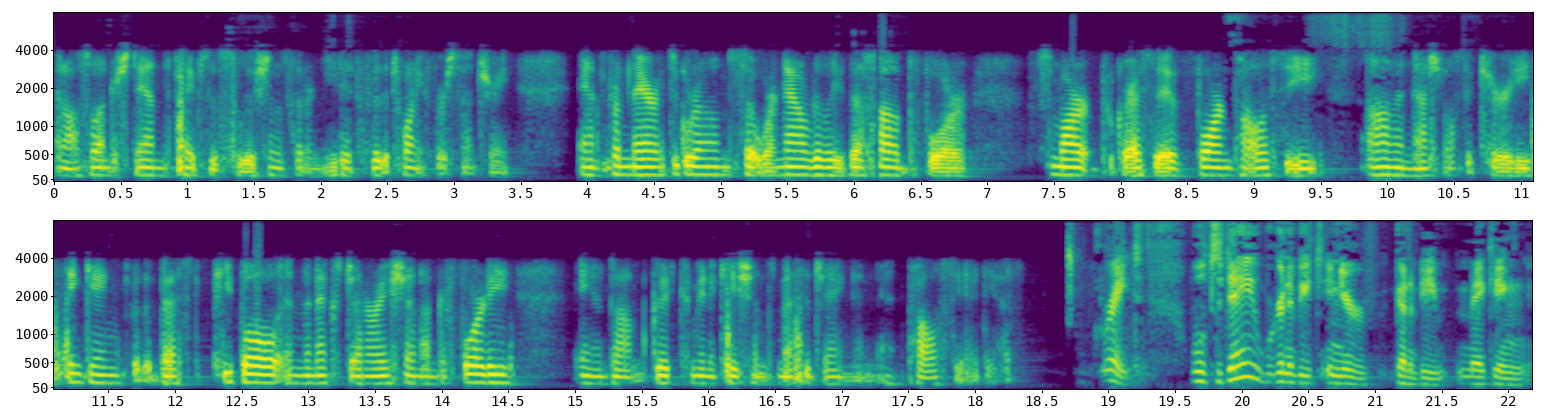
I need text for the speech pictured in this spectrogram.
and also understand the types of solutions that are needed for the 21st century. And from there, it's grown. So we're now really the hub for smart, progressive foreign policy um, and national security thinking for the best people in the next generation under 40 and um, good communications messaging and, and policy ideas. Great. Well, today we're going to be, and you're going to be making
